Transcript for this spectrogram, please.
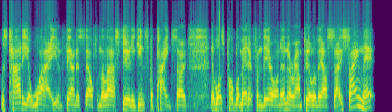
was tardy away, and found herself in the last third against the paint. So it was problematic from there on in around Pearl of Alsace. Saying that,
